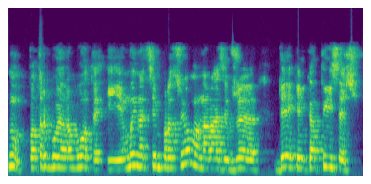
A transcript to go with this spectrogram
ну потребує роботи, і ми над цим працюємо. Наразі вже декілька тисяч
